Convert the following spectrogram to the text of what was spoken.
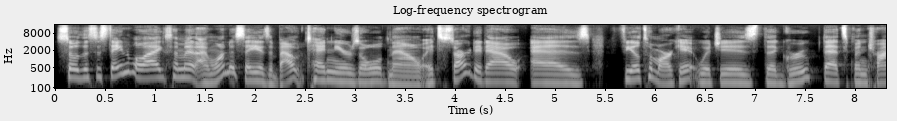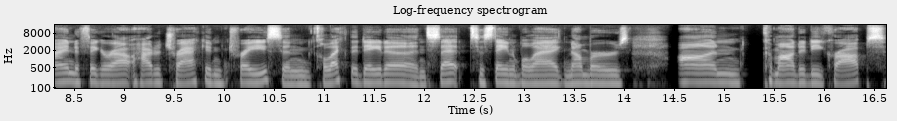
So, the Sustainable Ag Summit, I want to say, is about 10 years old now. It started out as Field to Market, which is the group that's been trying to figure out how to track and trace and collect the data and set sustainable ag numbers on commodity crops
